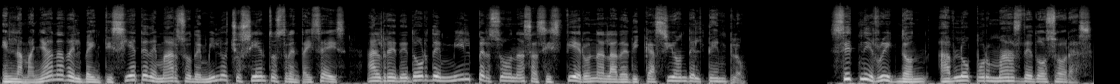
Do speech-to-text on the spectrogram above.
En la mañana del 27 de marzo de 1836, alrededor de mil personas asistieron a la dedicación del templo. Sidney Rigdon habló por más de dos horas.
